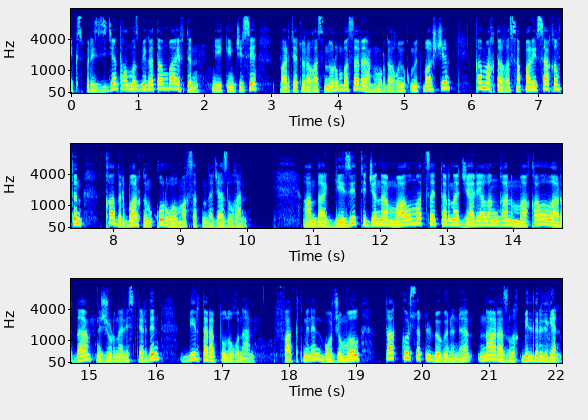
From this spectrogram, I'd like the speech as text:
экс президент алмазбек атамбаевдин. Экинчиси партия төрагасынын орун басары мурдагы өкмөт башчы камактагы сапар исаковдун кадыр баркын коргоо максатында жазылган анда гезит жана маалымат сайттарына жарыяланган макалаларда журналисттердин бир тараптуулугуна факт менен божомол так көрсөтүлбөгөнүнө нааразылык билдирилген.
